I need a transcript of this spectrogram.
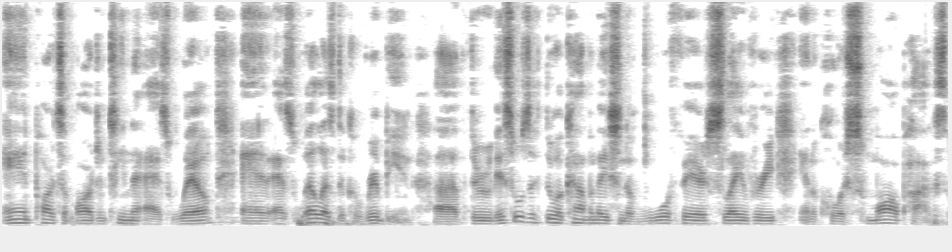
and parts of Argentina as well, and as well as the Caribbean. Uh, through this was through a combination of warfare, slavery, and of course smallpox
